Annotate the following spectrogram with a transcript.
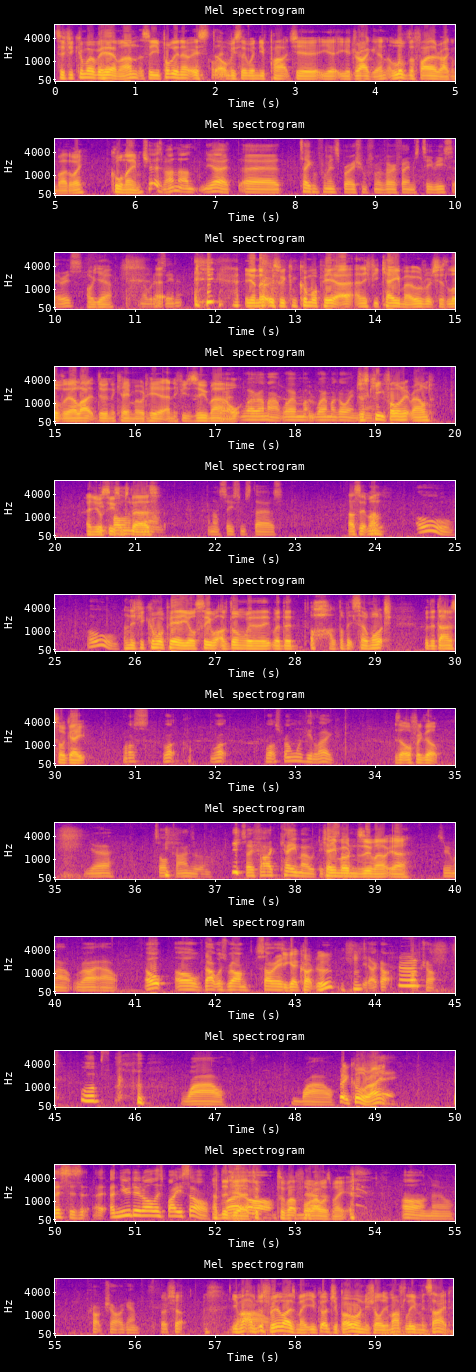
So if you come over here, man, so you probably noticed obviously when you parked your, your your dragon. I love the fire dragon, by the way. Cool name. Cheers, man. i yeah, uh, taken from inspiration from a very famous TV series. Oh yeah. Nobody's Uh, seen it. You'll notice we can come up here, and if you K mode, which is lovely, I like doing the K mode here. And if you zoom out, where am I? Where am I, where am I going? just keep following it round, and you'll Keep see some stairs. And I'll see some stairs. That's it, man. Um, oh, oh. And if you come up here, you'll see what I've done with the, with the. Oh, I love it so much with the dinosaur gate. What's what what what's wrong with your leg? Is it all frigged up? Yeah, it's all kinds of wrong. So if I K mode, K mode and zoom out, yeah. zoom out, right out. Oh, oh, that was wrong. Sorry. Did you get cro- Ooh. yeah, I got crop shot. Whoops. wow, wow. Pretty cool, right? Hey. This is, and you did all this by yourself. I did, Right, yeah. It oh, took, took about four no. hours, mate. Oh no, crop shot again. Got shot. You might I've just realised, mate. You've got a Jerboa on your shoulder. You might have to leave him inside.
